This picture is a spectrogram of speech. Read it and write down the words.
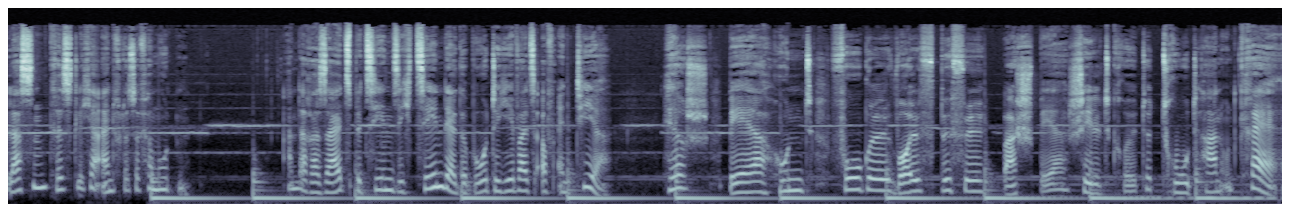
lassen christliche Einflüsse vermuten. Andererseits beziehen sich zehn der Gebote jeweils auf ein Tier. Hirsch, Bär, Hund, Vogel, Wolf, Büffel, Waschbär, Schildkröte, Truthahn und Krähe,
